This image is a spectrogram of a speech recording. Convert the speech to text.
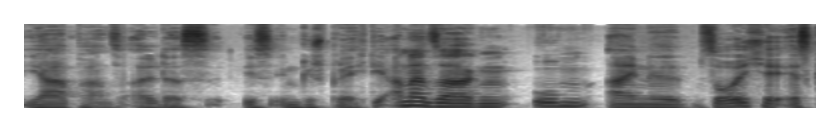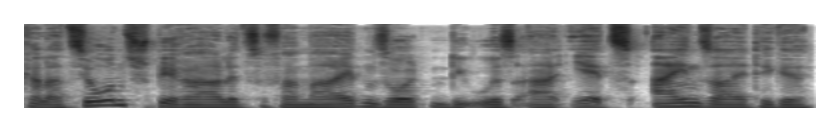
Japans. All das ist im Gespräch. Die anderen sagen, um eine solche Eskalationsspirale zu vermeiden, sollten die USA jetzt einseitige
